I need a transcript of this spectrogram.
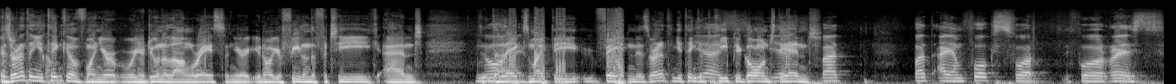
Is there anything you think of when you're when you're doing a long race and you're you know you're feeling the fatigue and No, the legs I- might be fading? Is there anything you think of to keep you going to the end? But but I am focused for for race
